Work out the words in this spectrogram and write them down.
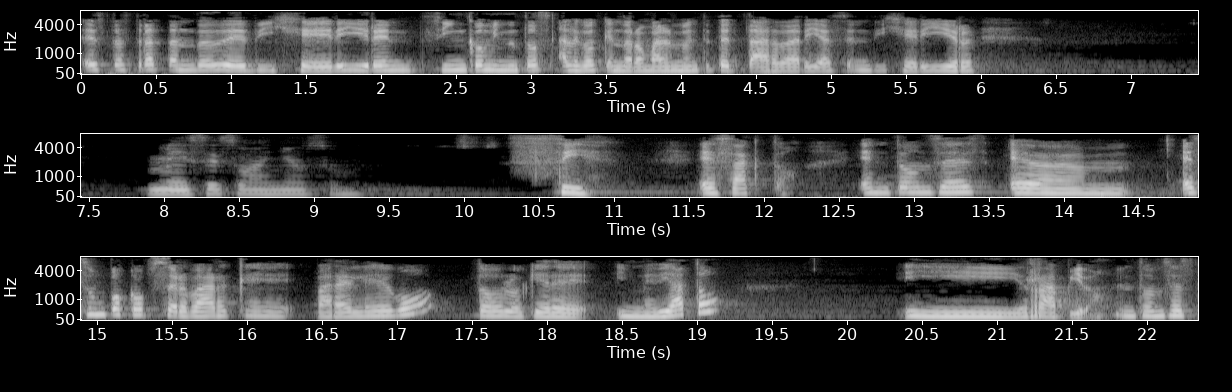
estás tratando de digerir en cinco minutos algo que normalmente te tardarías en digerir meses o años. Sí, exacto. Entonces, eh, es un poco observar que para el ego todo lo quiere inmediato y rápido. Entonces,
